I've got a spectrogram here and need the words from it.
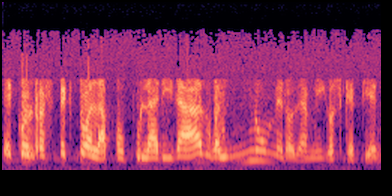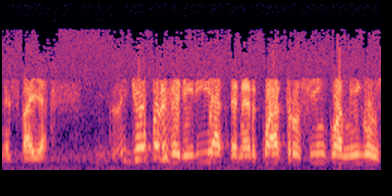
eh, con respecto a la popularidad o al número de amigos que tienes vaya yo preferiría tener cuatro o cinco amigos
